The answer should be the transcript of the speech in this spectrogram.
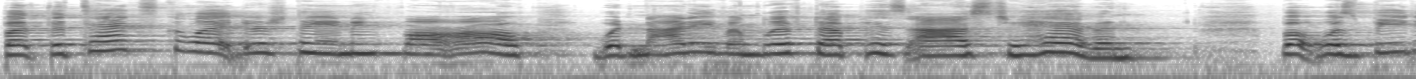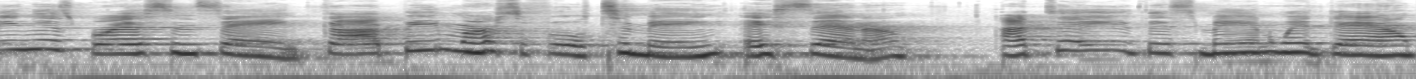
But the tax collector standing far off would not even lift up his eyes to heaven, but was beating his breast and saying, God be merciful to me, a sinner. I tell you, this man went down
